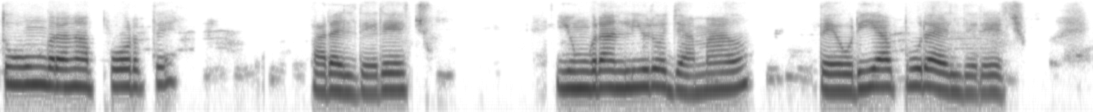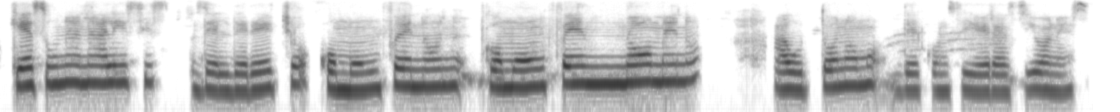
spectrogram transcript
tuvo un gran aporte para el derecho y un gran libro llamado Teoría Pura del Derecho, que es un análisis del derecho como un fenómeno, como un fenómeno autónomo de consideraciones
